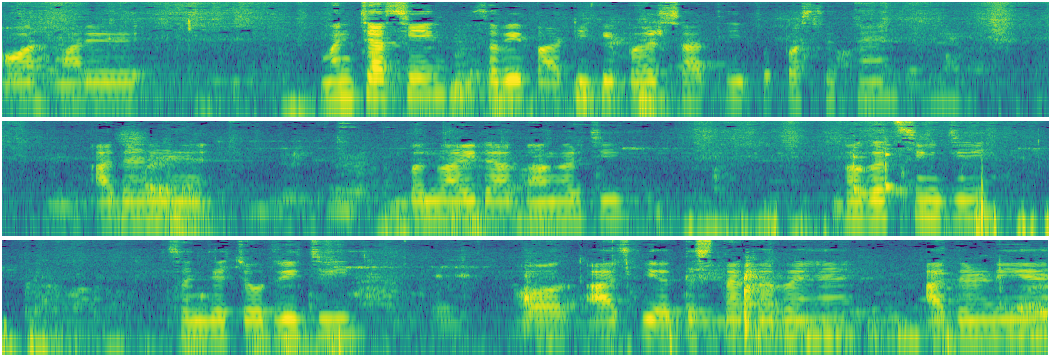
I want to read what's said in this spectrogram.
और हमारे मंचासीन सभी पार्टी के बड़े साथी उपस्थित हैं। आदरणीय बनवारी लाल भांगर जी, भगत सिंह जी, संजय चौधरी जी और आज की अध्यक्षता कर रहे हैं। आदरणीय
